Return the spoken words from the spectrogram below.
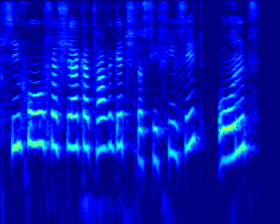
Psycho-Verstärker Target, dass sie viel sieht. Und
